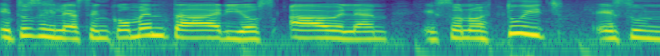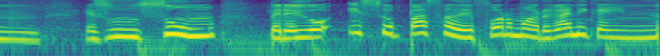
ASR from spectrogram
Entonces le hacen comentarios, hablan, eso no es Twitch, es un, es un Zoom, pero digo, eso pasa de forma orgánica y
